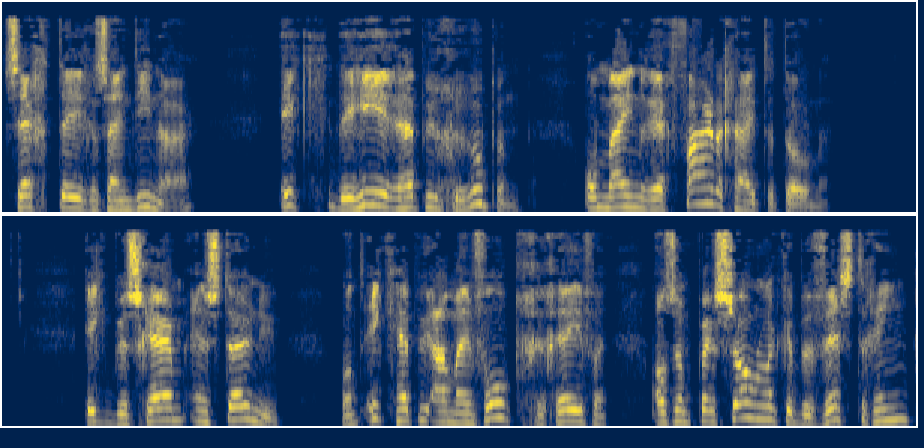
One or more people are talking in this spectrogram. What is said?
zegt tegen zijn dienaar, ik, de Heer, heb u geroepen om mijn rechtvaardigheid te tonen. Ik bescherm en steun u, want ik heb u aan mijn volk gegeven als een persoonlijke bevestiging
